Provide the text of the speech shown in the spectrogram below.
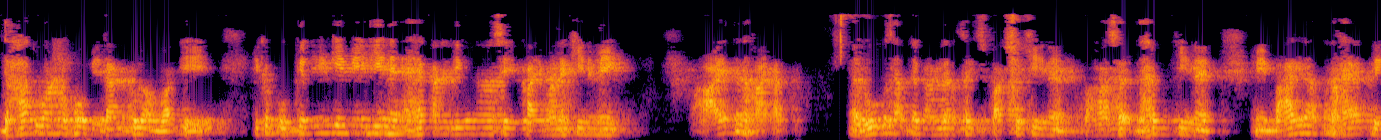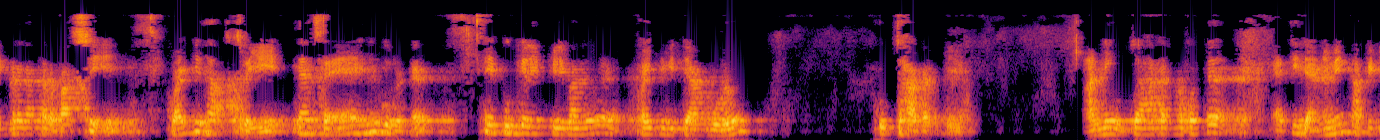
ධාතු අනුව හෝ බෙදන්න පුළුවන් වගේ එක පුද්ගලයෙක්ගේ මේ තියෙන ඇහැ කන දිව නාසය කය මන කියන මේ ආයතන හයක් රූප ශබ්ද ගන්ධ රස ස්පර්ශ කියන භාෂ ධර්ම කියන මේ බාහිර අතන හයක් වෙන් කරගත්තට පස්සේ වෛද්‍ය ශාස්ත්‍රයේ දැන් සෑහෙන දුරට මේ පුද්ගලෙක් පිළිබඳව වෛද්‍ය විද්‍යානුකූලව උත්සාහ කරනවා. අන්නේ උත්සාහ කරනකොට ඇති දැනුමින් අපිට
